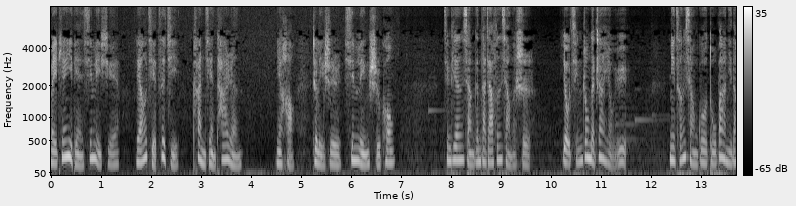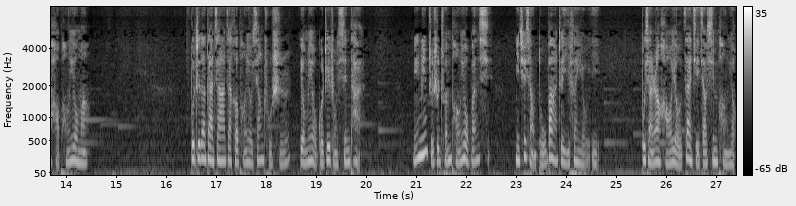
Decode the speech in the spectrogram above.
每天一点心理学，了解自己，看见他人。你好，这里是心灵时空。今天想跟大家分享的是友情中的占有欲。你曾想过独霸你的好朋友吗？不知道大家在和朋友相处时有没有过这种心态？明明只是纯朋友关系，你却想独霸这一份友谊，不想让好友再结交新朋友。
